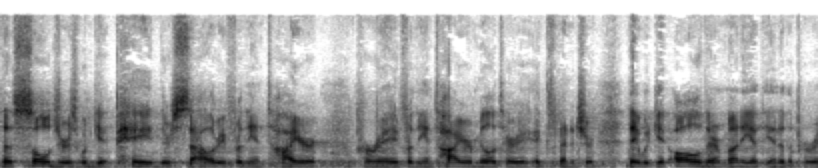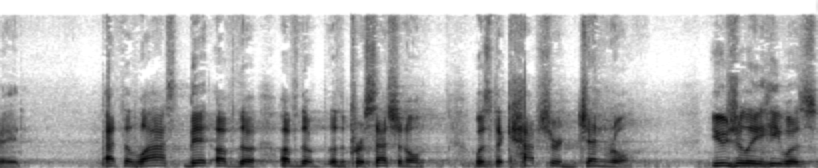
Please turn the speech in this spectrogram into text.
the soldiers would get paid their salary for the entire parade, for the entire military expenditure. They would get all their money at the end of the parade at the last bit of the, of the, of the processional was the captured general. Usually he was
